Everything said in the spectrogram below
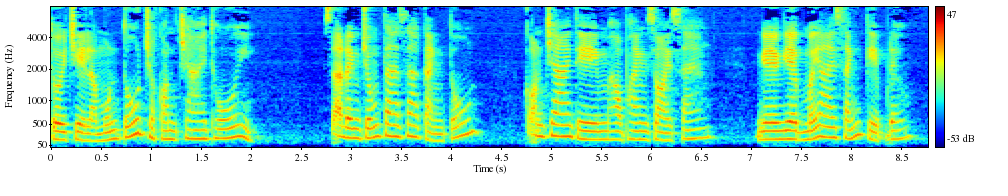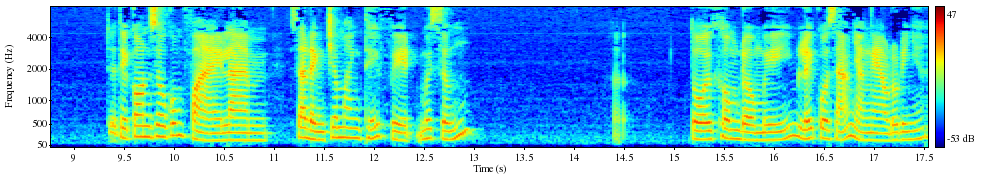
Tôi chỉ là muốn tốt cho con trai thôi. Gia đình chúng ta gia cảnh tốt. Con trai thì học hành giỏi sang. Nghề nghiệp mấy ai sánh kịp đâu. Thế thì con dâu cũng phải làm gia đình châm anh thế Việt mới xứng. Ờ, tôi không đồng ý lấy cô giáo nhà nghèo đâu đi nhé.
